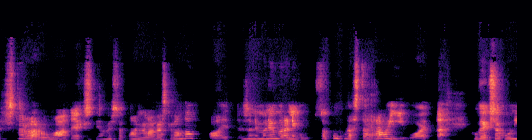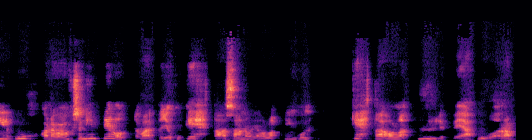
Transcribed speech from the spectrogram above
siis todella rumaa tekstiä, missä pahimmillaan käskellään tappaa itsensä, niin mä ymmärrän niin kuin, sitä puhdasta raivoa, että kokeeko joku niin uhkana vai onko se niin pelottava, että joku kehtaa sanoja olla, niin kuin, kehtaa olla ylpeä huora.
